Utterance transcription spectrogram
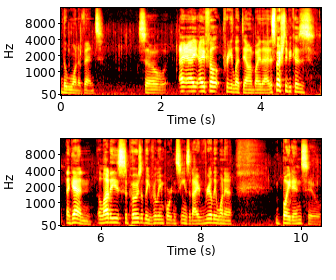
the one event. So I, I, I felt pretty let down by that especially because again a lot of these supposedly really important scenes that i really want to bite into,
